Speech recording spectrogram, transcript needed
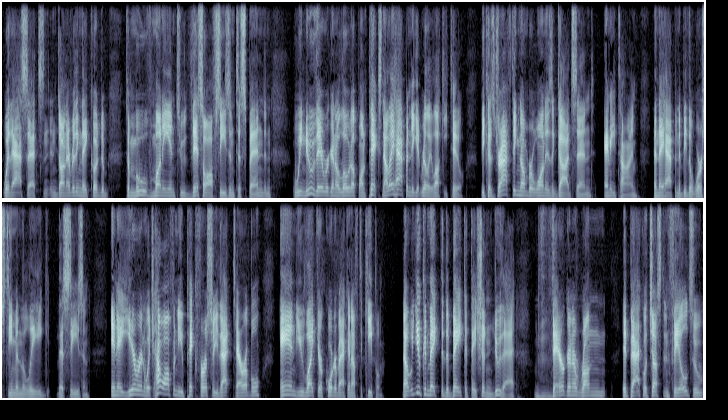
with assets and, and done everything they could to to move money into this offseason to spend. And we knew they were going to load up on picks. Now they happened to get really lucky too, because drafting number one is a godsend anytime, and they happen to be the worst team in the league this season. In a year in which, how often do you pick first? Are you that terrible? And you like your quarterback enough to keep him. Now, you can make the debate that they shouldn't do that. They're going to run it back with Justin Fields, who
